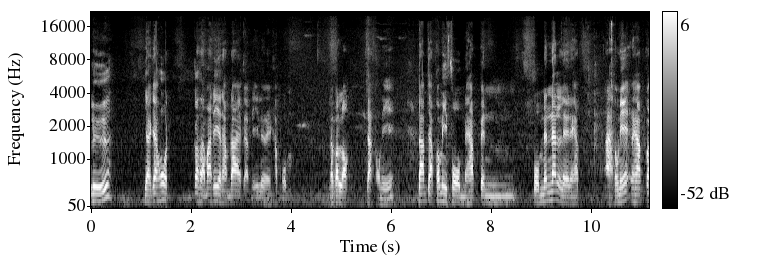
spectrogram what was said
หรืออยากจะหดก็สามารถที่จะทำได้แบบนี้เลยครับผม แล้วก็ล็อกจากตรงนี้ด้ามจับก็มีโฟมนะครับ เป็นโฟมแน่น ๆ เลยนะครับ อ่าตรงนี้นะครับก็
